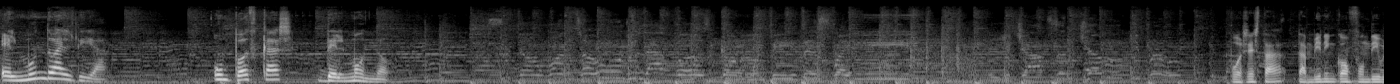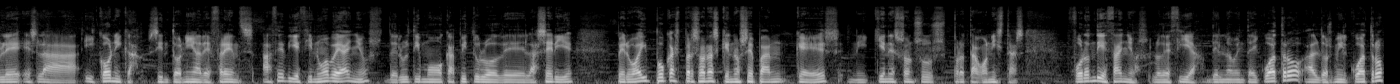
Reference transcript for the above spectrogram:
El Mundo al Día, un podcast del mundo. Pues esta, también inconfundible, es la icónica sintonía de Friends. Hace 19 años del último capítulo de la serie, pero hay pocas personas que no sepan qué es ni quiénes son sus protagonistas. Fueron 10 años, lo decía, del 94 al 2004,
